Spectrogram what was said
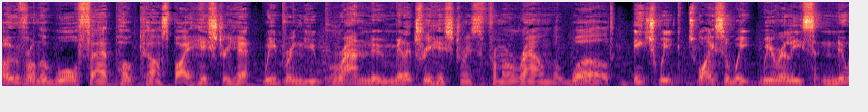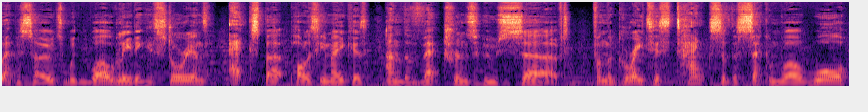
Over on the Warfare podcast by History Hit, we bring you brand new military histories from around the world. Each week, twice a week, we release new episodes with world leading historians, expert policymakers, and the veterans who served. From the greatest tanks of the Second World War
